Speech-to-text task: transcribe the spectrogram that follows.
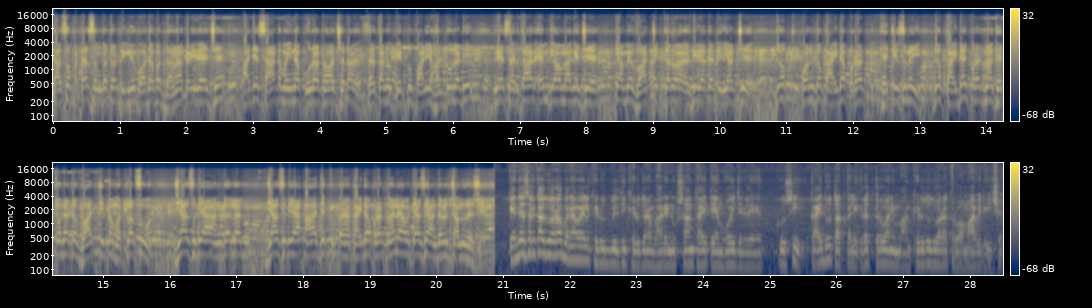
ચારસો પચાસ સંગઠનો દિલ્હી બોર્ડર પર ધરણા કરી રહ્યા છે. આજે સાત મહિના પૂરા થવા છતાં સરકારનું પેટનું પાણી હલતું નથી ને સરકાર એમ કહેવા માગે છે કે અમે વાતચીત કરવા અડધી રાતે તૈયાર છે. જો પણ તો કાયદા પરત ખેંચીશું નહીં. જો કાયદા જ પરત ના ખેંચો ને તો વાતચીતનો મતલબ શું? જ્યાં સુધી આ આંદોલન, જ્યાં સુધી આ જે કાયદો પરત ન લેવા ત્યાં સુધી આંદોલન ચાલુ રહેશે. કેન્દ્ર સરકાર દ્વારા બનાવાયેલ ખેડૂત બિલથી ખેડૂતોને ભારે નુકસાન થાય તેમ હોય, જેને લઈને કૃષિ કાયદો તાત્કાલિક રદ કરવાની માંગ ખેડૂતો દ્વારા કરવામાં આવી રહી છે.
